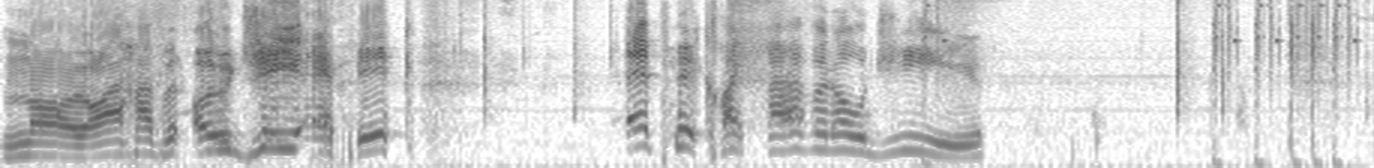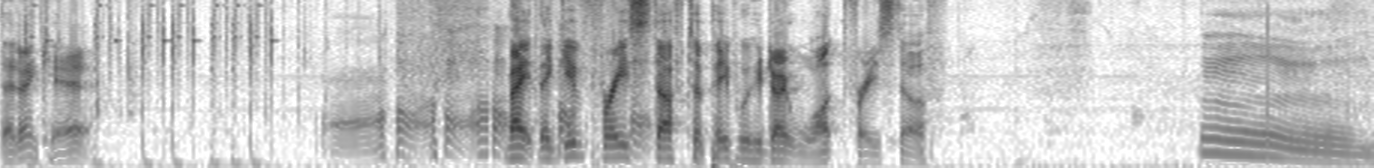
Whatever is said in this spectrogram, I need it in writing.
No, I have it OG Epic. Epic, I have it OG. They don't care, mate. They give free stuff to people who don't want free stuff. Hmm.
